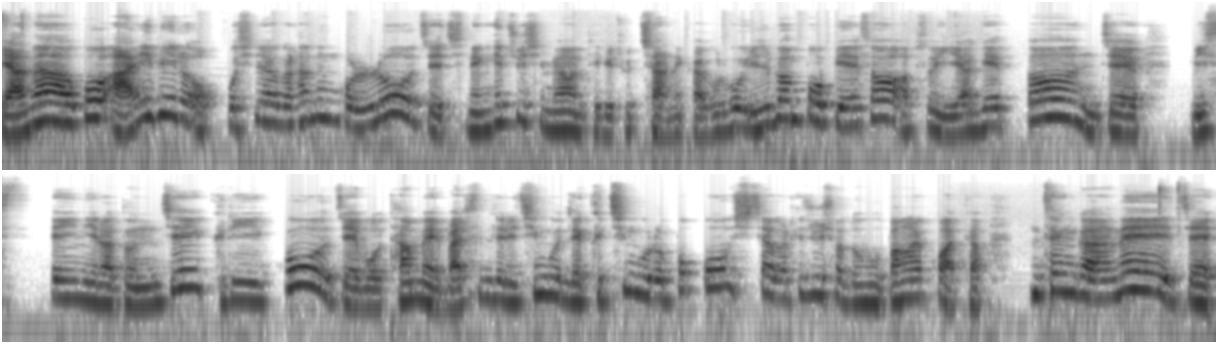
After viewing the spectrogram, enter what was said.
야나하고 아이비를 얻고 시작을 하는 걸로 이제 진행해 주시면 되게 좋지 않을까. 그리고 일반 뽑기에서 앞서 이야기했던 이제 미스테인이라든지 그리고 이제 뭐 다음에 말씀드릴 친구인데 그 친구를 뽑고 시작을 해주셔도 무방할 것 같아요. 하여튼간에 이제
